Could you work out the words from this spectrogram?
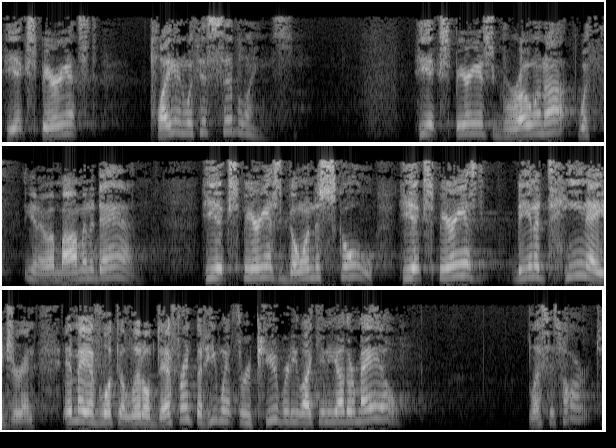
He experienced playing with his siblings. He experienced growing up with, you know, a mom and a dad. He experienced going to school. He experienced being a teenager and it may have looked a little different, but he went through puberty like any other male. Bless his heart.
